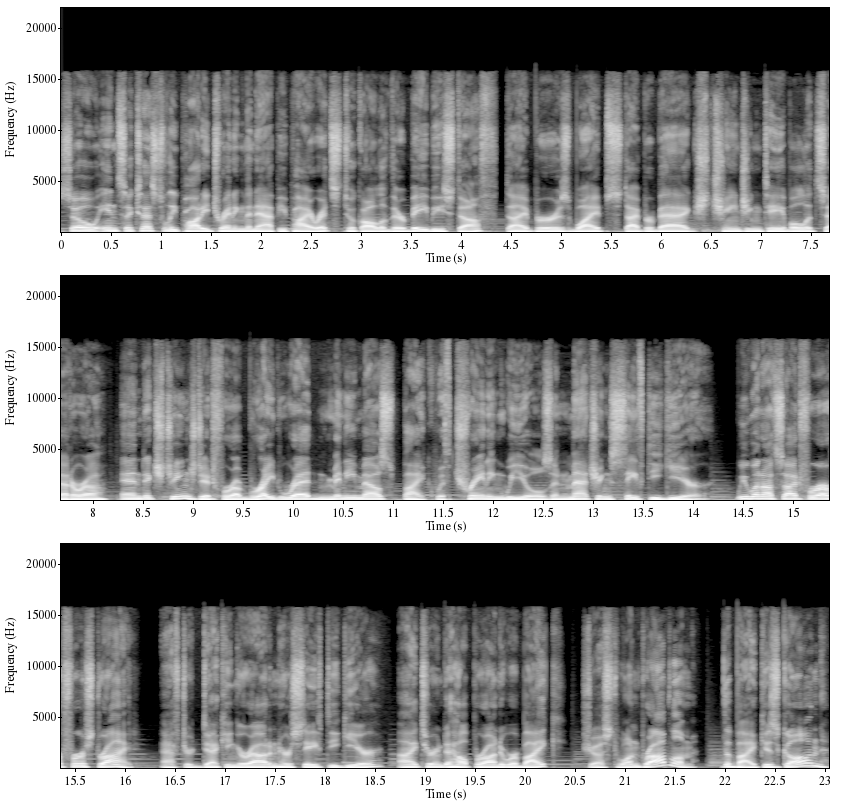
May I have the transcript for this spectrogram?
So, in successfully potty training the nappy pirates, took all of their baby stuff diapers, wipes, diaper bags, changing table, etc. and exchanged it for a bright red Minnie Mouse bike with training wheels and matching safety gear. We went outside for our first ride. After decking her out in her safety gear, I turned to help her onto her bike. Just one problem. The bike is gone.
